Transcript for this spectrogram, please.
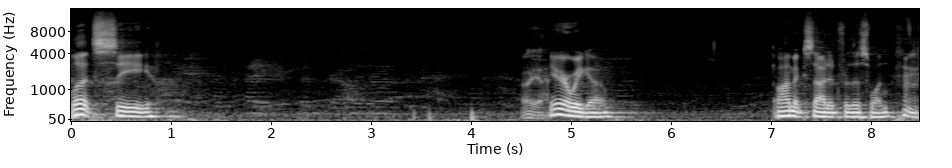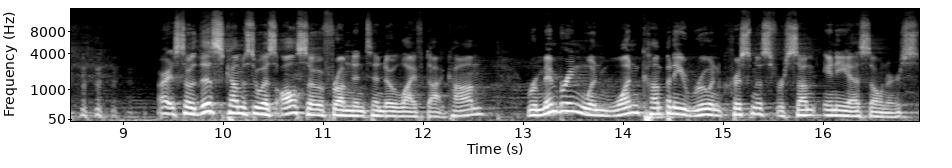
Let's see. oh yeah. Here we go. Oh, I'm excited for this one. All right, so this comes to us also from NintendoLife.com. Remembering when one company ruined Christmas for some NES owners.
